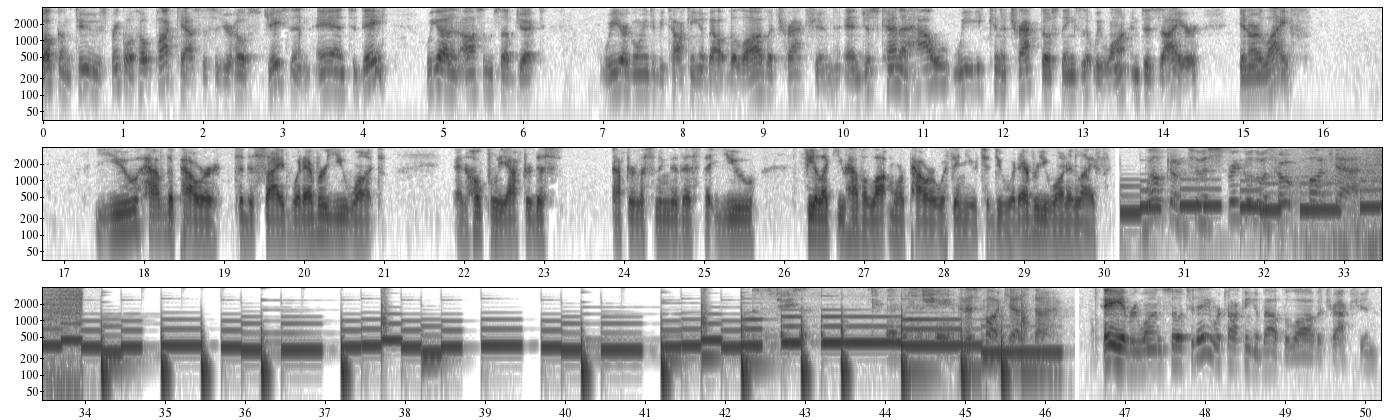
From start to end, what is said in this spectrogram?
Welcome to Sprinkle of Hope podcast. This is your host, Jason, and today we got an awesome subject. We are going to be talking about the law of attraction and just kind of how we can attract those things that we want and desire in our life. You have the power to decide whatever you want. And hopefully, after this, after listening to this, that you feel like you have a lot more power within you to do whatever you want in life. Welcome to the Sprinkled with Hope podcast. This is Jason. And this is Shane. And it's podcast time. Hey everyone. So today we're talking about the law of attraction.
